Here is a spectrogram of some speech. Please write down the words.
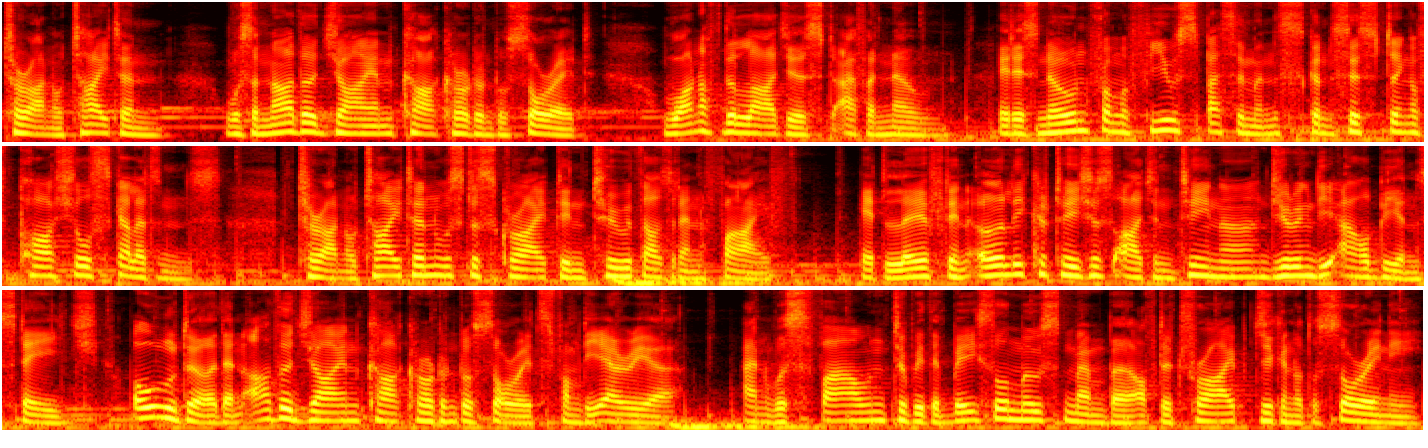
Tyrannotitan was another giant carcharodontosaurid one of the largest ever known. It is known from a few specimens consisting of partial skeletons. Tyrannotitan was described in 2005. It lived in early Cretaceous Argentina during the Albian stage, older than other giant carcharodontosaurids from the area, and was found to be the basalmost member of the tribe Giganotosaurini,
